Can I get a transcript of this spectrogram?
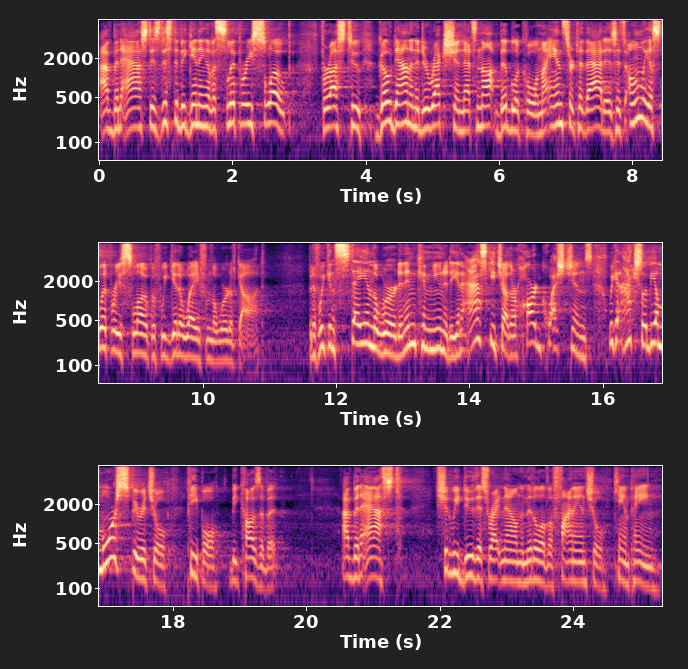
I've been asked, is this the beginning of a slippery slope for us to go down in a direction that's not biblical? And my answer to that is it's only a slippery slope if we get away from the Word of God. But if we can stay in the Word and in community and ask each other hard questions, we can actually be a more spiritual people because of it. I've been asked, should we do this right now in the middle of a financial campaign?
